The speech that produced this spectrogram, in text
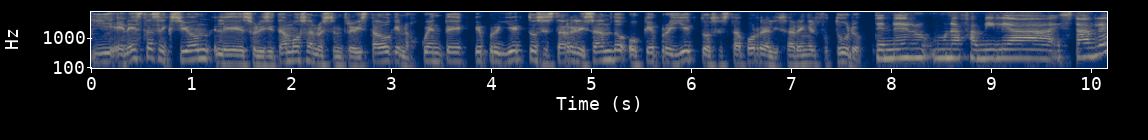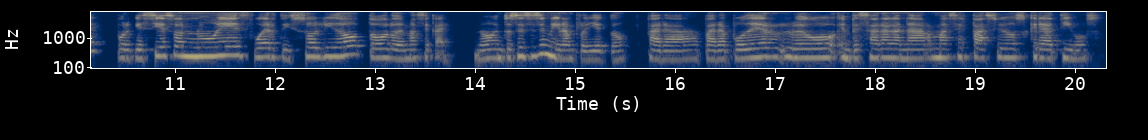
Y en esta sección le solicitamos a nuestro entrevistado que nos cuente qué proyectos está realizando o qué proyectos está por realizar en el futuro. Tener una familia estable, porque si eso no es fuerte y sólido, todo lo demás se cae. ¿No? Entonces ese es mi gran proyecto para, para poder luego empezar a ganar más espacios creativos.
